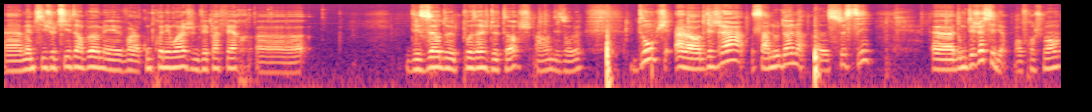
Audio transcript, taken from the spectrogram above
euh, même si je cheat un peu, mais voilà, comprenez-moi, je ne vais pas faire euh, des heures de posage de torches, hein, disons-le. Donc, alors déjà, ça nous donne euh, ceci. donc déjà, c'est bien, hein, franchement.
